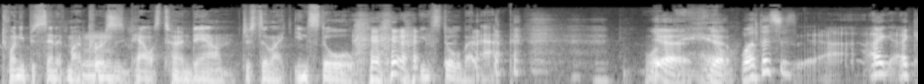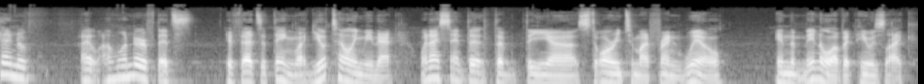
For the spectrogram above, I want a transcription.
twenty percent of my mm. processing power is turned down just to like install install that app. What the hell? Well, this is I I kind of I, I wonder if that's if that's a thing. Like you're telling me that when I sent the the the uh, story to my friend Will, in the middle of it, he was like,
